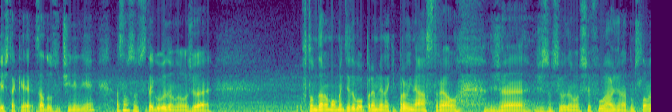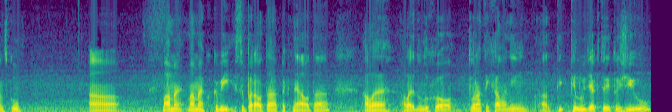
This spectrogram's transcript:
tiež také zadozučinenie. A som som si tak uvedomil, že v tom danom momente to bol pre mňa taký prvý nástrel, že, že som si uvedomil, že fúha, že na tom Slovensku a máme, máme ako keby super autá, pekné autá, ale, ale jednoducho tu na tých chalani a tí, tí ľudia, ktorí tu žijú,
